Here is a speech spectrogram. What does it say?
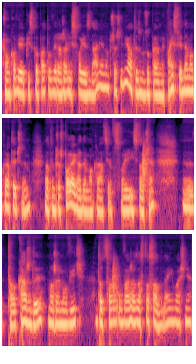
członkowie episkopatu wyrażali swoje zdanie. No przecież idiotyzm zupełny. W państwie demokratycznym, na tym przecież polega demokracja w swojej istocie, y, to każdy może mówić to, co uważa za stosowne i właśnie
